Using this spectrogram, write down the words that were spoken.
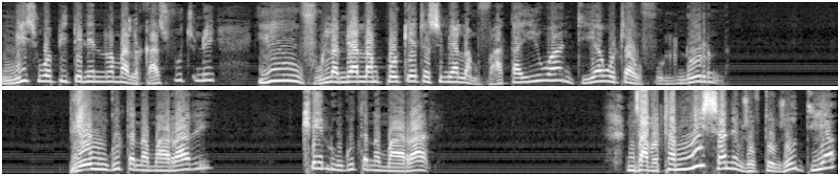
Misy oha-pitenenana malagasy fotsiny hoe io vola miala amin'ny poketra sy miala amin'ny vata io an dia ohatran'ny volon'orona. Be ongotana maharary, kely ongotana maharary. Ny zavatra misy zany amin'izao fotoana izao dia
